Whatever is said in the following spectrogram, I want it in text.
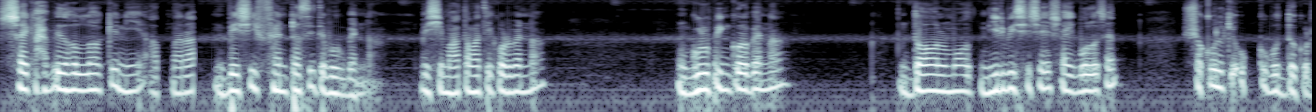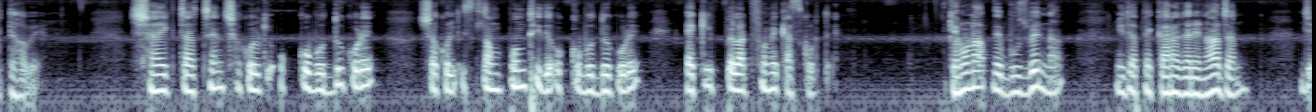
শেখ হাফিদুল্লাহকে নিয়ে আপনারা বেশি ফ্যান্টাসিতে ভুগবেন না, বেশি মাতামাতি করবেন না গ্রুপিং করবেন না। দল, মত নির্বিশেষে শাইক বলেছেন, সকলকে ঐক্যবদ্ধ করতে হবে। শাইক চাচ্ছেন সকলকে ঐক্যবদ্ধ করে, সকল ইসলামপন্থীদের ঐক্যবদ্ধ করে একই প্ল্যাটফর্মে কাজ করতে। কেননা আপনি বুঝবেন না, যদি আপনি কারাগারে না যান, যে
